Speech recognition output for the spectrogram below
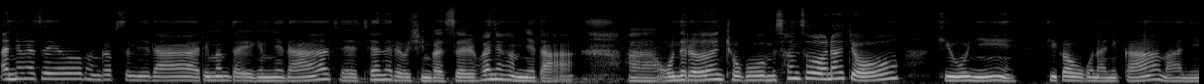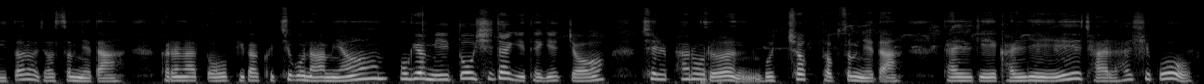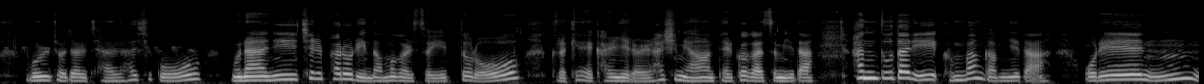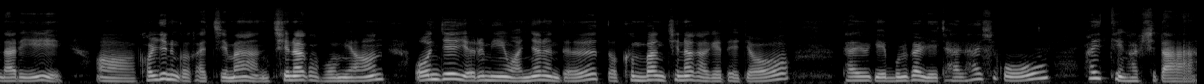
안녕하세요. 반갑습니다. 리맘다육입니다. 제 채널에 오신 것을 환영합니다. 아, 오늘은 조금 선선하죠. 기온이 비가 오고 나니까 많이 떨어졌습니다. 그러나 또 비가 그치고 나면 폭염이 또 시작이 되겠죠. 7, 8월은 무척 덥습니다. 다육이 관리 잘 하시고 물 조절 잘 하시고 무난히 7, 8월이 넘어갈 수 있도록 그렇게 관리를 하시면 될 것 같습니다. 한두 달이 금방 갑니다. 오랜 날이 어, 걸리는 것 같지만 지나고 보면 언제 여름이 왔냐는 듯 또 금방 지나가게 되죠. 다육이 물 관리 잘 하시고 화이팅 합시다.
